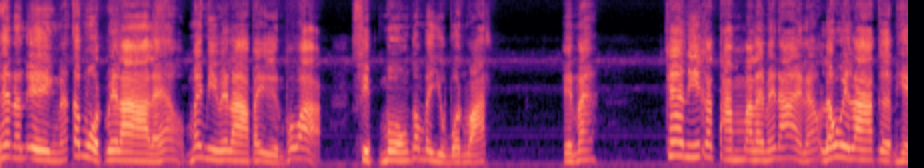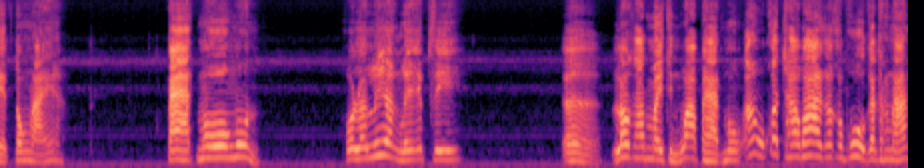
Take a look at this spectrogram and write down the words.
แค่นั้นเองนะก็หมดเวลาแล้ว ไม่มีเวลาไปอื่น เพราะว่า สิบโมงต้องไปอยู่บนวัด เห็นไหมแค่นี้ก็ทำอะไรไม่ได้แล้ว แล้วเวลาเกิดเหตุตรงไหนอะแปดโมงนู่น คนละเรื่องเลยเอฟซีเออเราทำไมถึงว่าแปดโมงเอ้าก็ชาวบ้านก็ก็พูดกันทั้งนั้น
